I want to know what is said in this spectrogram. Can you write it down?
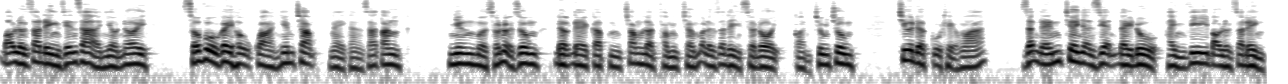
bạo lực gia đình diễn ra ở nhiều nơi, số vụ gây hậu quả nghiêm trọng ngày càng gia tăng. Nhưng một số nội dung được đề cập trong luật phòng chống bạo lực gia đình sửa đổi còn chung chung, chưa được cụ thể hóa, dẫn đến chưa nhận diện đầy đủ hành vi bạo lực gia đình.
